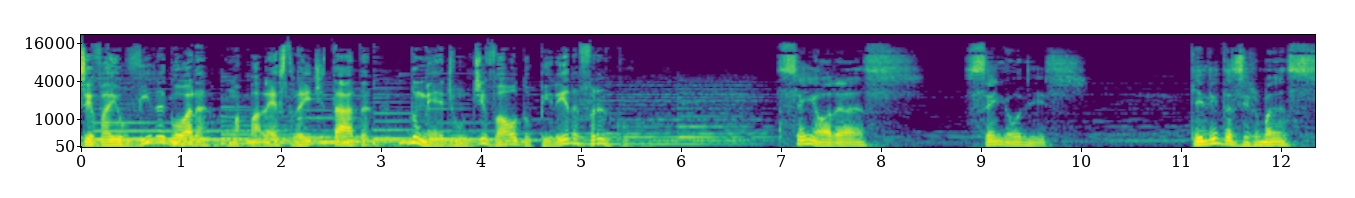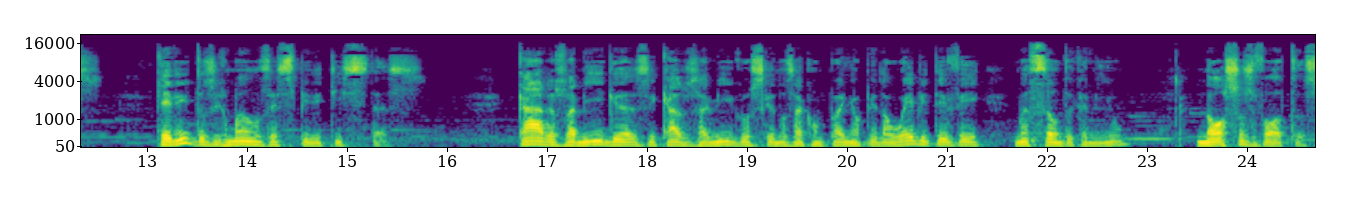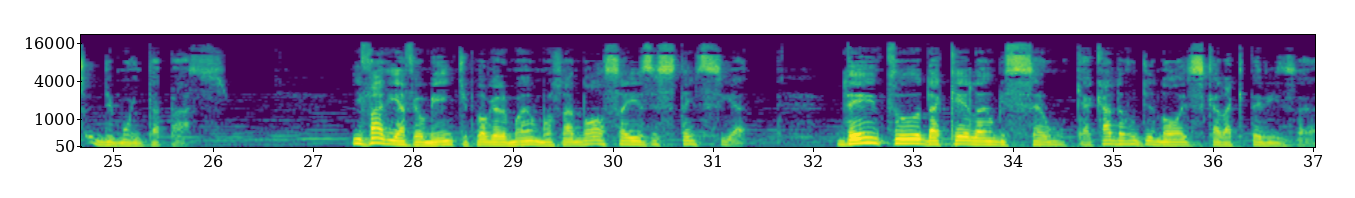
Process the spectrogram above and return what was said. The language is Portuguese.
Você vai ouvir agora uma palestra editada do médium Divaldo Pereira Franco. Senhoras, senhores, queridas irmãs, queridos irmãos espiritistas, caras amigas e caros amigos que nos acompanham pela Web TV Mansão do Caminho, nossos votos de muita paz. Invariavelmente programamos a nossa existência dentro daquela ambição que a cada um de nós caracteriza.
